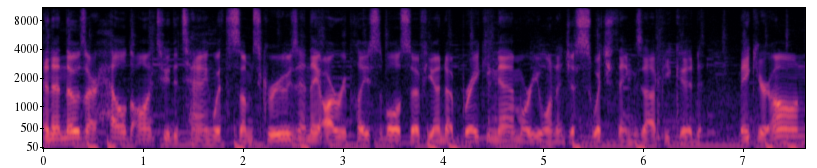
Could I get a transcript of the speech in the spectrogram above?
And then those are held onto the tang with some screws, and they are replaceable, so if you end up breaking them or you want to just switch things up, you could make your own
